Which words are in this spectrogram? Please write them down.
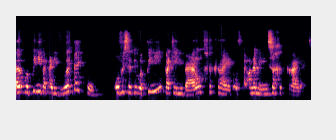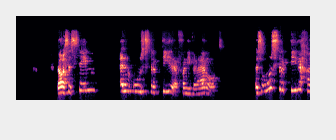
'n opinie wat uit die woord uitkom of is dit 'n opinie wat jy in die wêreld gekry het of by ander mense gekry het? Daar's 'n stem in ons strukture van die wêreld. Is ons strukture ge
